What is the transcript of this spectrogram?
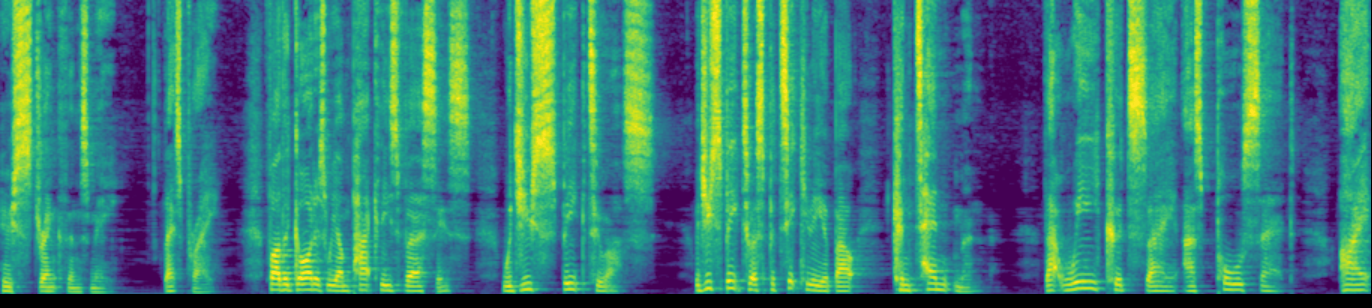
who strengthens me. Let's pray. Father God, as we unpack these verses, would you speak to us? Would you speak to us particularly about contentment that we could say, as Paul said, I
